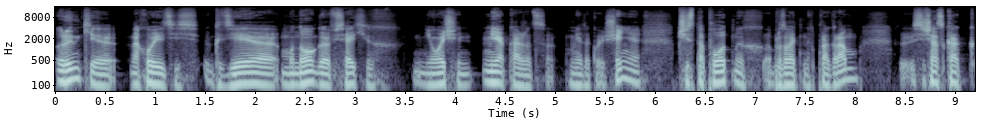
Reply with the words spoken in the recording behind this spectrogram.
рынке находитесь, где много всяких не очень, мне кажется, меня такое ощущение, чистоплотных образовательных программ. Сейчас, как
